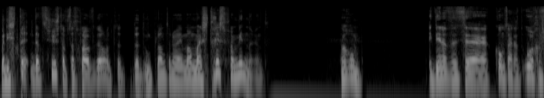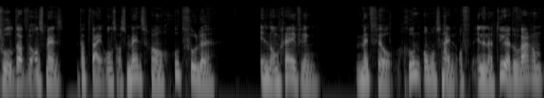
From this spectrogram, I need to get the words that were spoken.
Maar die dat zuurstof, dat geloof ik wel, want dat, dat doen planten nou eenmaal. Maar stressverminderend. Waarom? Ik denk dat het uh, komt uit het oergevoel dat, we ons mens, dat wij ons als mens gewoon goed voelen... in een omgeving met veel groen om ons heen of in de natuur. Door waarom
